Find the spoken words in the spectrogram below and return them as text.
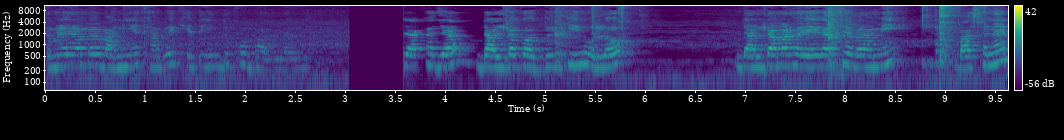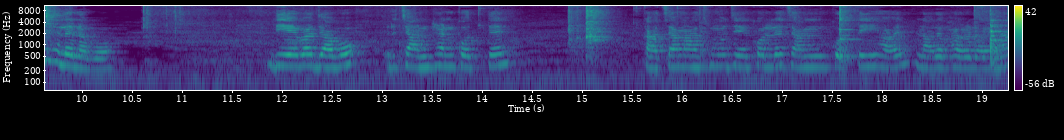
তোমরা এরকমভাবে বানিয়ে খাবে, খেতে কিন্তু খুব ভালো লাগে। দেখা যাক, ডালটা কদ্দূর কী হলো। ডালটা আমার হয়ে গেছে, এবার আমি বাসনে ঢেলে নেব। দিয়ে এবার যাব একটু চান ঠান করতে। কাঁচা মাছ মুছ এ করলে চান করতেই হয়, নাহলে ভালো লাগে না।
